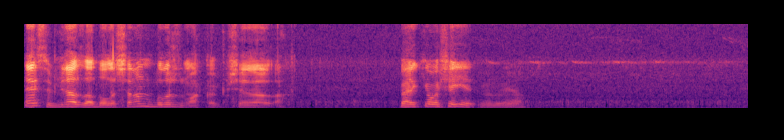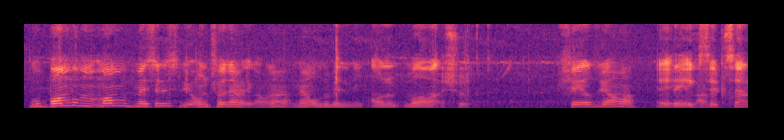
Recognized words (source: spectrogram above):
Neyse biraz daha dolaşalım buluruz muhakkak bir şeyler daha. Belki o şey yetmiyordur ya. Bu bambu mambu meselesi diyor. Onu çözemedik ama ne oldu belli değil. Onu bulama şu şey yazıyor ama e, değil lan. except sen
